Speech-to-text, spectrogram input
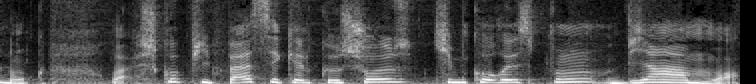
Donc, voilà, je copie pas, c'est quelque chose qui me correspond bien à moi.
